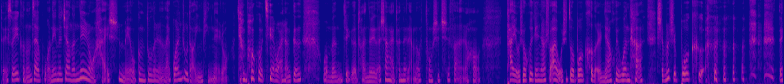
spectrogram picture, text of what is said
对，所以可能在国内的这样的内容还是没有更多的人来关注到音频内容，就包括今天晚上跟我们这个团队的上海团队两个同事吃饭，然后。他有时候会跟人家说：“哎，我是做播客的。”人家会问他什么是播客。对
